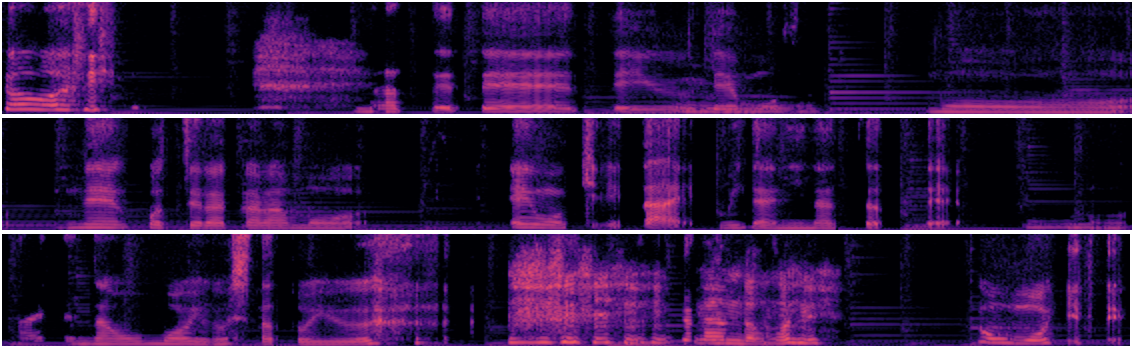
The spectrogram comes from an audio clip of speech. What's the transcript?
側になっててっていう、でももうねこちらからもう縁を切りたいみたいになっちゃって、うん、もう大変な思いをしたという。何度もね。思いで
